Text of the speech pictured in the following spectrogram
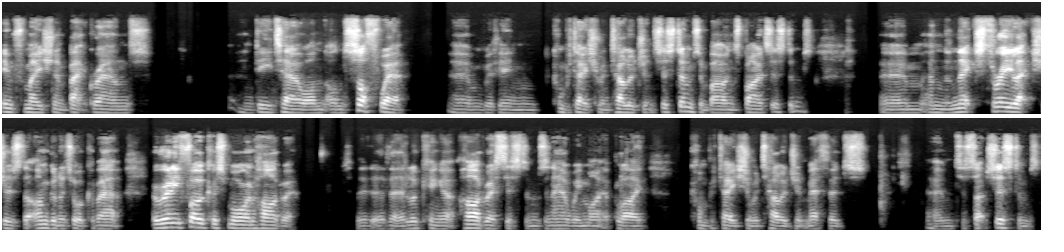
information and background and detail on, on software um, within computational intelligence systems and bio-inspired systems. Um, and the next three lectures that I'm going to talk about are really focused more on hardware. So they're looking at hardware systems and how we might apply computational intelligent methods um, to such systems.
